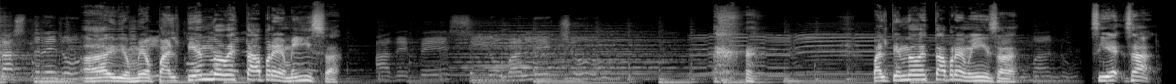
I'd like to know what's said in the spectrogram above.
rastrero. Ay, Dios mío, partiendo de esta premisa. adefesio mal hecho. Partiendo de esta premisa, si, o sea,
